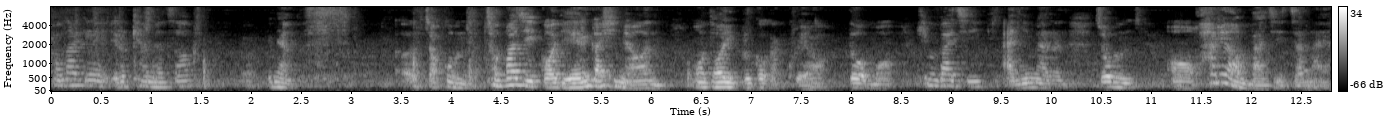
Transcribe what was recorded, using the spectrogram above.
편하게 이렇게 하면서 어, 그냥 어, 조금 청바지 입고 여행 가시면 어, 더 이쁠 것 같고요. 또 뭐 흰 바지 아니면은 좀 어, 화려한 바지 있잖아요.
